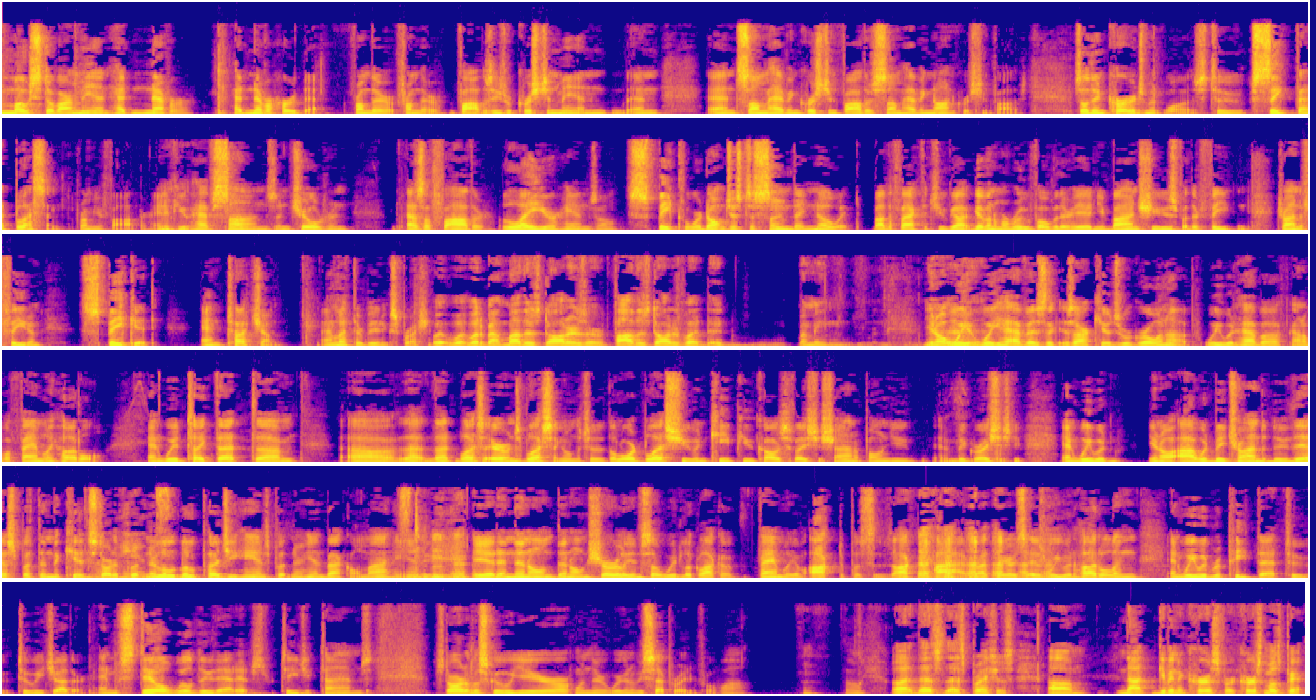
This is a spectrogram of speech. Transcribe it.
Most of our men had never, had never heard that from their, from their fathers. These were Christian men and, and some having Christian fathers, some having non-Christian fathers. So the encouragement was to seek that blessing from your father. And if you mm-hmm. have sons and children, as a father, lay your hands on, speak the word. Don't just assume they know it by the fact that you've got given them a roof over their head and you're buying shoes for their feet and trying to feed them. Speak it and touch them and let there be an expression. What, what, what about mothers' daughters or fathers' daughters? What, uh, I mean, you know, we, we have, as, the, as our kids were growing up, we would have a kind of a family huddle and we'd take that um, uh, that that bless Aaron's blessing on the to the Lord bless you and keep you, cause His face to shine upon you, and be gracious to you. And we would, you know, I would be trying to do this, but then the kids started putting their little little pudgy hands, putting their hand back on my hand, Ed, and then on then on Shirley, and so we'd look like a family of octopuses, octopi, right there, as, as we would huddle, and and we would repeat that to to each other, and still we'll do that at strategic times start of a school year or when we're going to be separated for a while. So. Uh, that's that's precious. Um, not giving a curse for a curse. Most pa-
